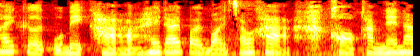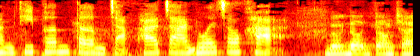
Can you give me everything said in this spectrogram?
ให้เกิดอุเบกขาให้ได้บ่อยๆ เจ้าค่ะ ขอคำแนะนำที่เพิ่มเติมจากพระอาจารย์ด้วยเจ้าค่ะ เบื้องต้นต้องใช้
